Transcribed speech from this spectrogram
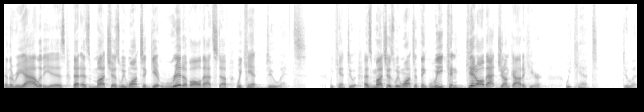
And the reality is that as much as we want to get rid of all that stuff, we can't do it. We can't do it. As much as we want to think we can get all that junk out of here, we can't do it.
